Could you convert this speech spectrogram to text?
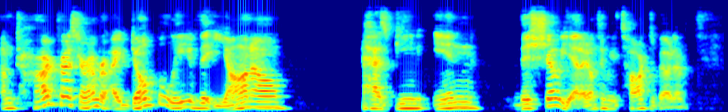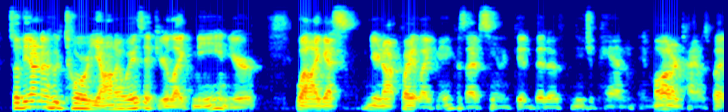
I'm hard pressed to remember. I don't believe that Yano has been in this show yet. I don't think we've talked about him. So if you don't know who Toru Yano is, if you're like me and you're well, I guess you're not quite like me because I've seen a good bit of New Japan in modern times. But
